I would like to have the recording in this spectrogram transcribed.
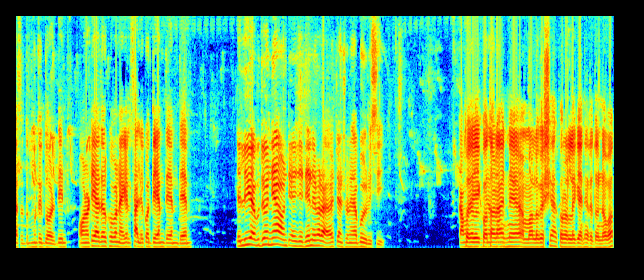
আছে তো মোটে দশ দিন। অনটি আদার খবর নাই গেলে চালে কো দেম দেম দেম। এর লিগে বুঝো নিয়া অনটি এই যে ঢেলে ভাড়া টেনশন বই রইছি। এই কথাটা এনে আমার লগে শেয়ার করার লাগে এনে ধন্যবাদ।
